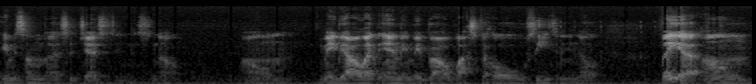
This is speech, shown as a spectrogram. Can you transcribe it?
give me some uh, suggestions. You know, um, maybe I'll like the anime. Maybe I'll watch the whole season. You know, but yeah, um.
